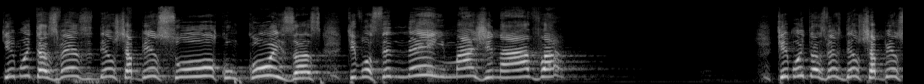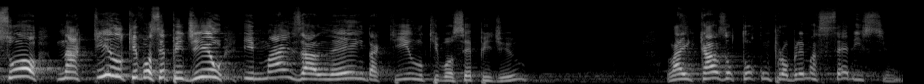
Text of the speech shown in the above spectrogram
Que muitas vezes Deus te abençoou com coisas que você nem imaginava? Que muitas vezes Deus te abençoou naquilo que você pediu e mais além daquilo que você pediu? Lá em casa eu estou com um problema seríssimo.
